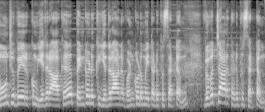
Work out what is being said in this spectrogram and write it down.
மூன்று பேருக்கும் எதிராக பெண்களுக்கு எதிரான வன்கொடுமை தடுப்பு சட்டம் விபச்சார தடுப்பு சட்டம்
